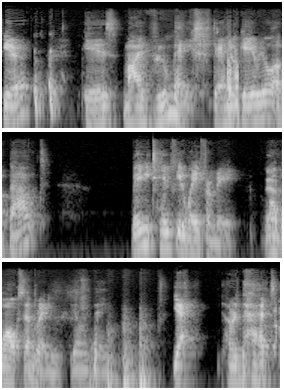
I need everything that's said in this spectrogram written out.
here is my roommate, Daniel Gabriel, about maybe 10 feet away from me. Yeah. A wall separating, the only thing. Yeah, heard that.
